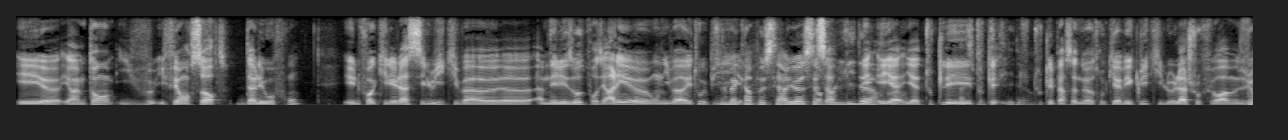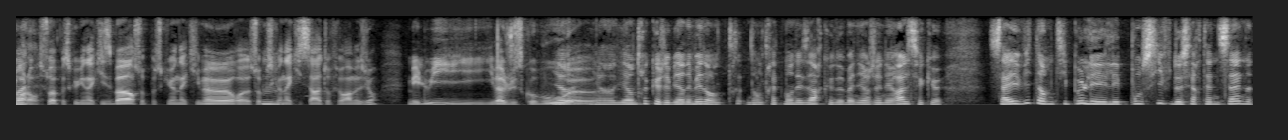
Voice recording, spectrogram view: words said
Et, euh, et en même temps, il, veut, il fait en sorte d'aller au front. Et une fois qu'il est là, c'est lui qui va euh, amener les autres pour dire allez, euh, on y va et tout. Et puis le mec un peu sérieux, c'est un ça. peu le leader. Et il y, a- y toutes les, toutes, le les, toutes les personnes de la troupe qui est avec lui qui le lâchent au fur et à mesure. Ouais. Alors, soit parce qu'il y en a qui se barrent, soit parce qu'il y en a qui meurent, soit parce Mm. qu'il y en a qui s'arrêtent au fur et à mesure. Mais lui, il, il va jusqu'au Il bout. y, euh, il y a un- il y a un truc que j'ai bien aimé dans le, dans le traitement des arcs de manière générale, c'est que ça évite un petit peu les, les poncifs de certaines scènes,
